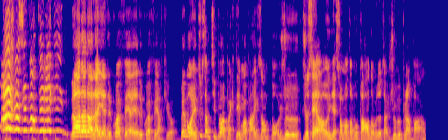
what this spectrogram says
Ah, je me suis porté la guigne Non, non, non, là, il y a de quoi faire, il y a de quoi faire, tu vois. Mais bon, on est tous un petit peu impactés. Moi, par exemple, bon, je, je sais, hein, il y a sûrement dans vos parents, dans vos autres... Je me plains pas, hein,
